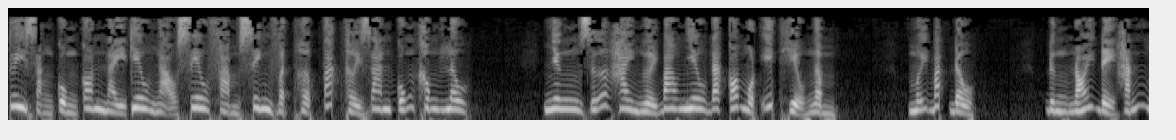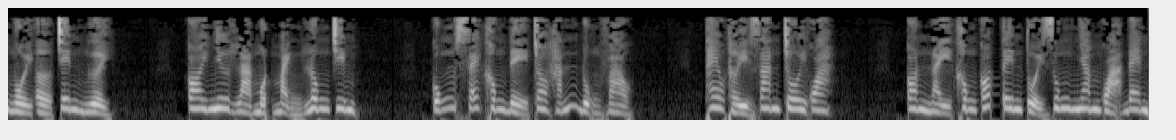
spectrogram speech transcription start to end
tuy rằng cùng con này kiêu ngạo siêu phàm sinh vật hợp tác thời gian cũng không lâu, nhưng giữa hai người bao nhiêu đã có một ít hiểu ngầm, mới bắt đầu, đừng nói để hắn ngồi ở trên người, coi như là một mảnh lông chim, cũng sẽ không để cho hắn đụng vào. theo thời gian trôi qua, con này không có tên tuổi dung nham quả đen,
